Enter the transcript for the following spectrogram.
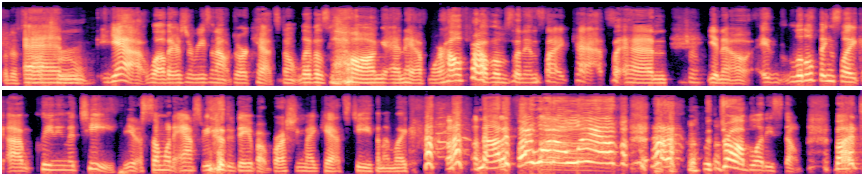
but it's not and true. yeah, well, there's a reason outdoor cats don't live as long and have more health problems than inside cats. And Sure. you know, it, little things like um, cleaning the teeth. You know, someone asked me the other day about brushing my cat's teeth, and I'm like, not if I want to live. Withdraw a bloody stump. But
